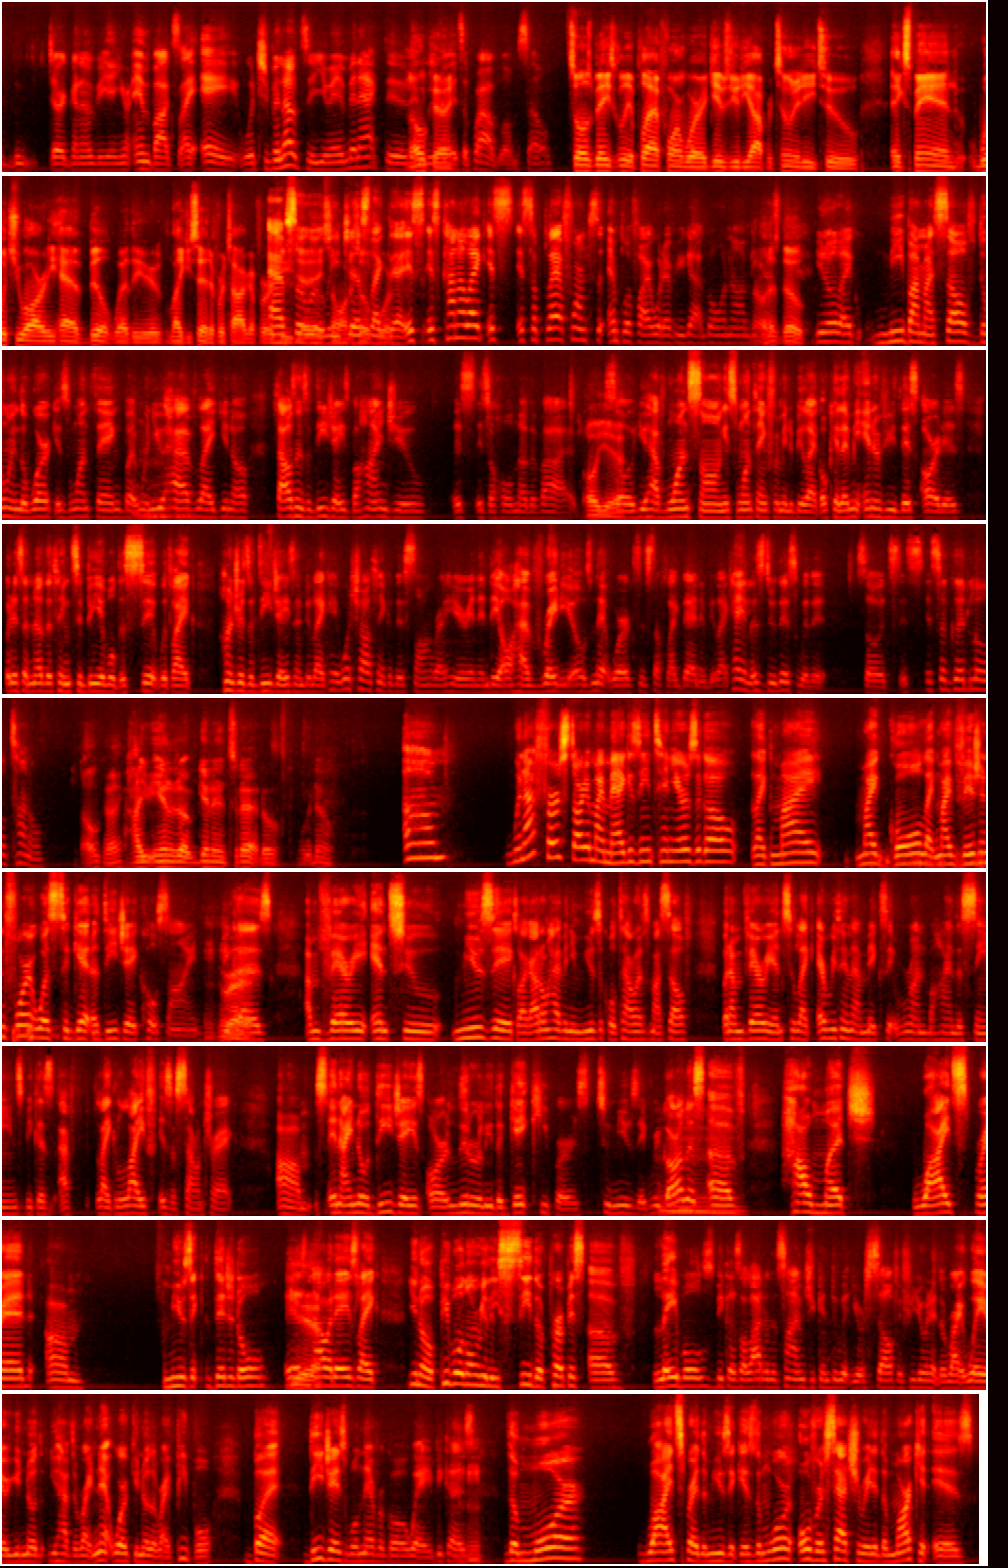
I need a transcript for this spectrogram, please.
they're gonna be in your inbox like, "Hey, what you been up to? You ain't been active." And, you know, Okay. it's a problem. So So it's basically a platform where it gives you the opportunity to expand what you already have built, whether you're, like you said, a photographer, DJ, absolutely so on just and so like forth. that it's it's kind of like it's it's a platform to amplify whatever you got going on Oh, because that's dope. you know like me by myself doing the work is one thing but when you Mm-hmm. have like you know thousands of djs behind you it's, it's a whole nother vibe. Oh, yeah. So you have one song. It's one thing for me to be like, okay, let me interview this artist, but it's another thing to be able to sit with like hundreds of DJs and be like, hey, what y'all think of this song right here? And then they all have radios, networks, and stuff like that, and be like, hey, let's do this with it. So it's it's it's a good little tunnel. Okay. How you ended up getting into that though with them? Um, when I first started my magazine ten years ago, like my my goal, like my vision for it was to get a DJ cosign because I'm very into music. Like I don't have any musical talents myself, but I'm very into like everything that makes it run behind the scenes because I like life is a soundtrack. Um, and I know DJs are literally the gatekeepers to music, regardless of how much widespread um, music digital is Yeah. nowadays. Like you know, people don't really see the purpose of labels because a lot of the times you can do it yourself if you're doing it the right way or you know you have the right network, you know the right people. But DJs will never go away because mm-hmm. the more widespread the music is, the more oversaturated the market is,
